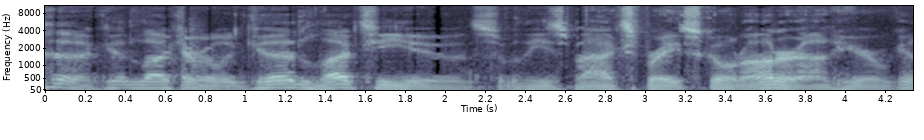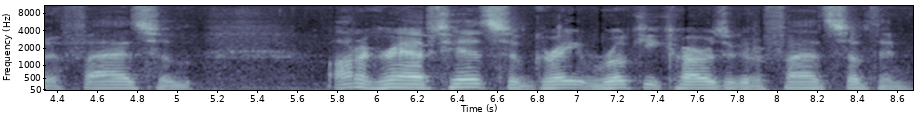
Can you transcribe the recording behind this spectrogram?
Good luck, everyone. Good luck to you. And some of these box breaks going on around here. We're going to find some autographed hits, some great rookie cards. We're going to find something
